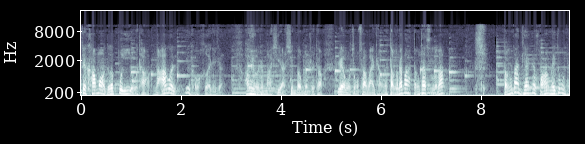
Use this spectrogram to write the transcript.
这康茂德不疑有他，拿过来一口喝进去。哎呦，这马西亚心蹦蹦直跳，任务总算完成了，等着吧，等他死吧。等半天，这皇上没动静，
